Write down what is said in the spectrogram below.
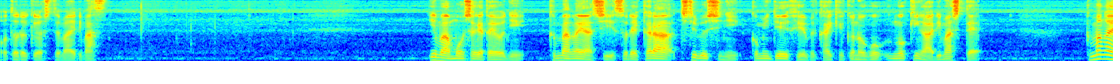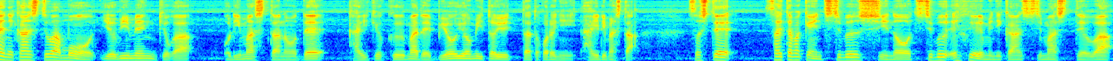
お届けをしてまいります今申し上げたように熊谷市それから秩父市にコミュニティ FM 開局の動きがありまして熊谷に関してはもう予備免許がおりましたので開局まで秒読みといったところに入りました。そして埼玉県秩父市の秩父 FM に関しましては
